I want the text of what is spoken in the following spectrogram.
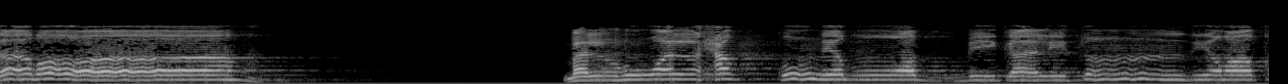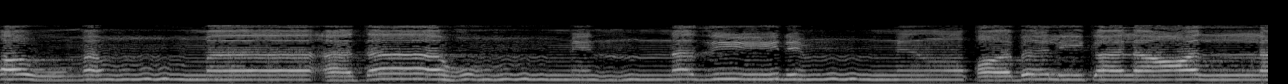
افتراه بل هو الحق من ربك لتنذر قوما ما أتاهم من نذير من قبلك لعلهم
